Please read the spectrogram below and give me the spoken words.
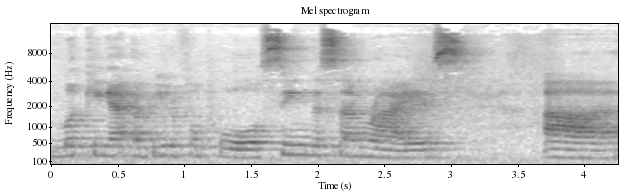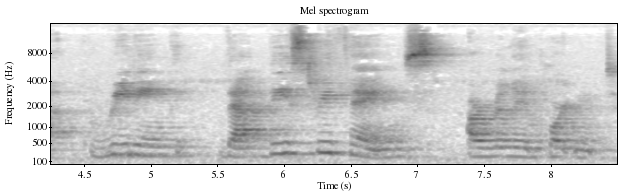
looking at a beautiful pool, seeing the sunrise, uh, reading that these three things are really important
